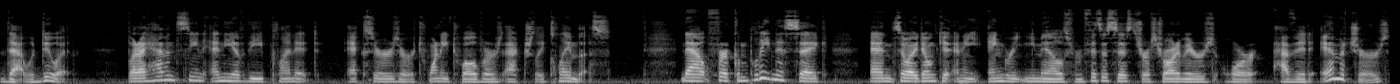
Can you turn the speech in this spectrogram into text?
that would do it. But I haven't seen any of the Planet Xers or 2012ers actually claim this. Now, for completeness sake, and so I don't get any angry emails from physicists or astronomers or avid amateurs,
